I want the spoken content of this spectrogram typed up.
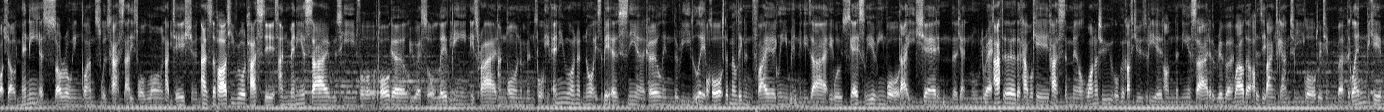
watchdog. Many a sorrowing glance was cast at this forlorn habitation as the party rode past it, and many a sigh was heaved for the poor girl who had so lately been its pride and ornament. But if anyone had noticed the bitter sneer curling the reed lip, or caught the malignant fire gleaming in his eye, it would scarcely have been thought that he shared in the general regret. After the cavalcade passed the mill, one or two other cottages appeared on the near side of the river, while the opposite bank began to be clothed with timber. The glen became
